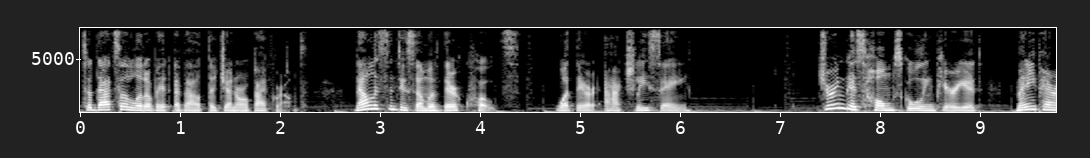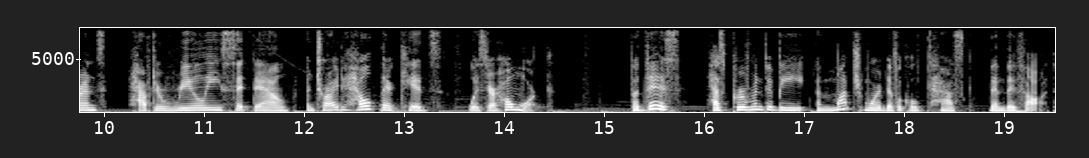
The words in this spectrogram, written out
So that's a little bit about the general background. Now listen to some of their quotes, what they're actually saying. During this homeschooling period, many parents have to really sit down and try to help their kids with their homework. But this has proven to be a much more difficult task than they thought.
